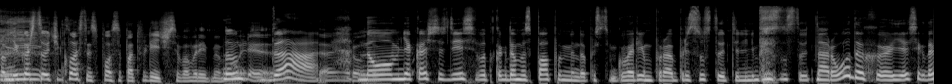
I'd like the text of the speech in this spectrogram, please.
А Мне кажется, очень классный способ отвлечься во время Ну, боли. да, родов. Но мне кажется, здесь вот когда мы с папами, допустим, говорим про присутствовать или не присутствовать на родах, э, я всегда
